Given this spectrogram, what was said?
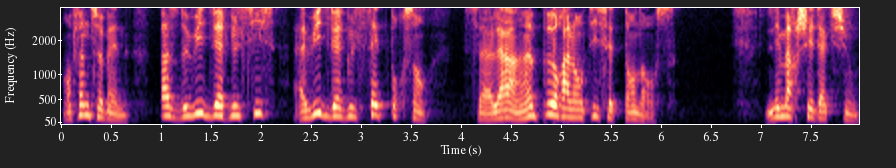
en fin de semaine, passe de 8,6 à 8,7%. Ça a un peu ralenti cette tendance. Les marchés d'actions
